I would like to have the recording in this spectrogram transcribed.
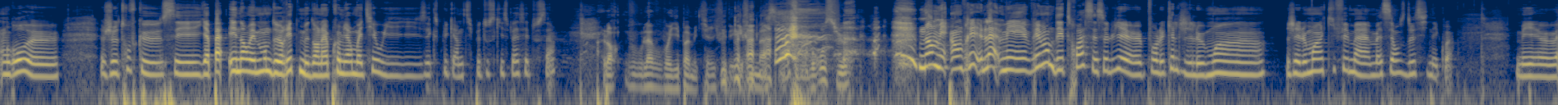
en gros, je trouve que c'est, il n'y a pas énormément de rythme dans la première moitié où ils expliquent un petit peu tout ce qui se passe et tout ça. Alors, vous, là, vous voyez pas, mais Thierry fait des grimaces, des gros yeux. Non, mais en vrai, là, mais vraiment, des trois, c'est celui euh, pour lequel j'ai le moins, j'ai le moins kiffé ma, ma séance de ciné, quoi. Mais euh,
